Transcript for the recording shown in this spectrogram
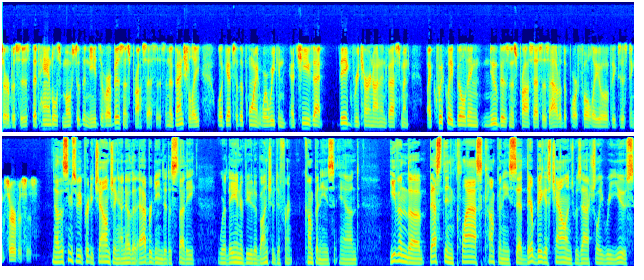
services that handles most of the needs of our business processes. And eventually, we'll get to the point where we can achieve that big return on investment by quickly building new business processes out of the portfolio of existing services. Now, this seems to be pretty challenging. I know that Aberdeen did a study where they interviewed a bunch of different companies, and even the best in class companies said their biggest challenge was actually reuse.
